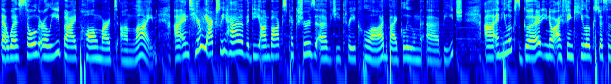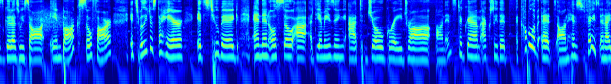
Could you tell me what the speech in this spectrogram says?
that was sold early by Walmart online. Uh, and here we actually have the unboxed pictures of G3 Clawd by Gloom uh, Beach. Uh, and he looks good. You know, I think he looks just as good as we saw in box so far. It's really just the hair it's too big. And then also uh, the amazing at Joe Gray Draw on Instagram actually did a couple of edits on his face, and I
